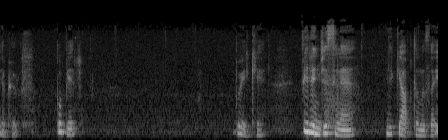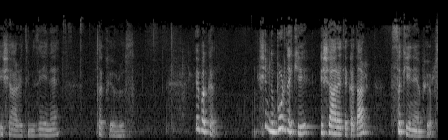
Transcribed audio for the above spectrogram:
yapıyoruz. Bu bir. Bu iki. Birincisine ilk yaptığımızda işaretimizi yine takıyoruz. Ve bakın şimdi buradaki işarete kadar sık iğne yapıyoruz.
